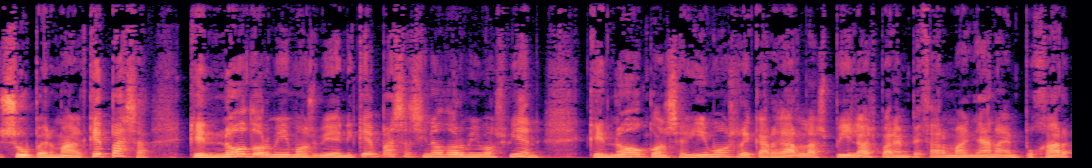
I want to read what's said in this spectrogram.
súper mal. ¿Qué pasa? Que no dormimos bien. ¿Y qué pasa si no dormimos bien? Que no conseguimos recargar las pilas para empezar mañana a empujar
